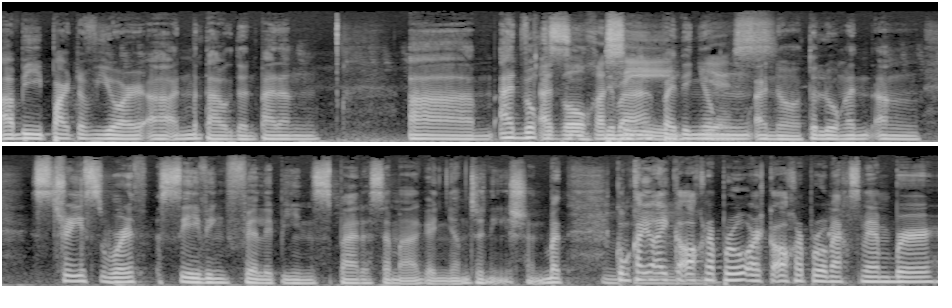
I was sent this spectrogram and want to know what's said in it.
uh, be part of your, uh, ano man tawag doon, parang um, advocacy. Advocacy. Diba? Pwede nyong Yes. ano, tulungan ang Strays Worth Saving Philippines para sa mga ganyang donation. But kung kayo ay Ka-Okra Pro or Ka-Okra Pro Max member,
